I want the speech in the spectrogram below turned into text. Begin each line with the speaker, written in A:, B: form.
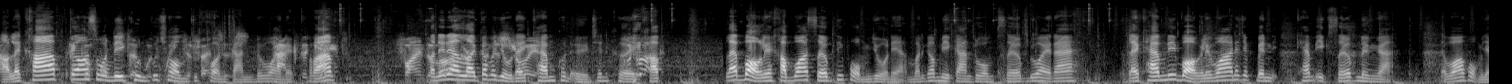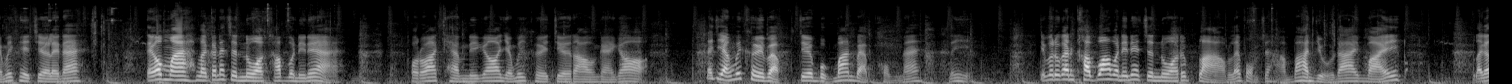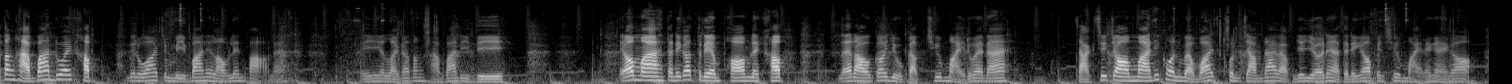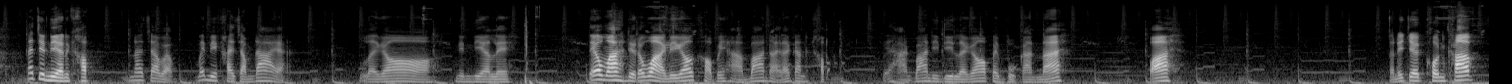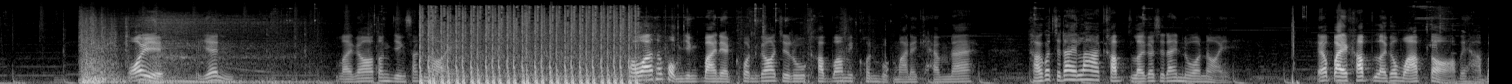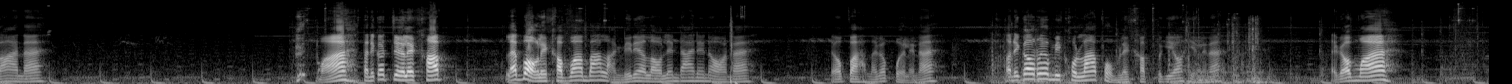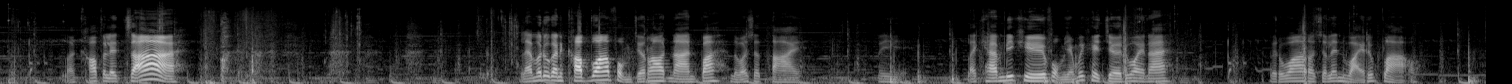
A: เอาเลยครับ ก็สวัสดีคุณผู้ชมทุกคนกันด้วยนะครับ ตอนนี้เนี่ยเราก็มาอยู่ในแคมป์คนอื่นเช่นเคยครับ และบอกเลยครับว่าเซิร์ฟที่ผมอยู่เนี่ยมันก็มีการรวมเซิร์ฟด้วยนะ และแคมป์นี่บอกเลยว่าน่าจะเป็นแคมป์อีกเซิร์ฟหนึ่งอะแต่ว่าผมยังไม่เคยเจอเลยนะ แต่ก็มาเราก็น่าจะนัวครับวันนี้เนี่ย เพราะว่าแคมป์นี้ก็ยังไม่เคยเจอเราไงก็น่าจะยังไม่เคยแบบเจอบุกบ้านแบบผมนะ นี่เดี๋ยวมาดูกันครับว่าวันนี้เนี่ยจะนัวหรือเปล่า และผมจะหาบ้านอยู่ได้ไหม แล้วก็ต้องหาบ้านด้วยครับ ไม่รู้ว่าจะมีบ้านให้เราเล่นเปล่านะนี่เราก็ต้องหาบ้านดีๆ เดี๋ยวมาตอนนี้ก็เตรียมพร้อมเลยครับ และเราก็อยู่กับชื่อใหม่ด้วยนะ จากชื่อจอมมาที่คนแบบว่าคนจำได้แบบเยอะๆเนี่ยต่นี้ก็เป็นชื่อใหม่แล้วไงก็ น่าจะเนียนครับ น่าจะแบบไม่มีใครจำได้อะเลยก็เนียนๆเลยเดี๋ยวมาเดี๋ยวระหว่างนี้ก็ขอไปหาบ้านหน่อยแล้วกันครับ ไปหาบ้านดีๆเลยก็ไปบุกกันนะไป ตอนนี้เจอคนครับ โอ้ยเย็นแล้วก็ต้องยิงสักหน่อย เพราะว่าถ้าผมยิงไปเนี่ยคนก็จะรู้ครับว่ามีคนบุกมาในแคมป์นะ เขาก็จะได้ล่าครับ แล้วก็จะได้นัวหน่อย แล้วไปครับ แล้วก็วาร์ปต่อไปหาบ้านนะ มา ตอนนี้ก็เจอเลยครับ และบอกเลยครับว่าบ้านหลังนี้เนี่ยเราเล่นได้แน่นอนนะ เดี๋ยวไปะแล้วก็เปิดเลยนะ ตอนนี้ก็เริ่มมีคนล่าผมเลยครับเมื่อกี้ก็เห็นเลยนะ แต่ก็มาแล้วเข้าไปเลยจ้า แล้วมาดูกันครับว่าผมจะรอดนานปะหรือว่าจะตาย นี่ไลน์แคมป์นี่คือผมยังไม่เคยเจอด้วยนะไม่รู้ว่าเราจะเล่นไหวหรือเปล่า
